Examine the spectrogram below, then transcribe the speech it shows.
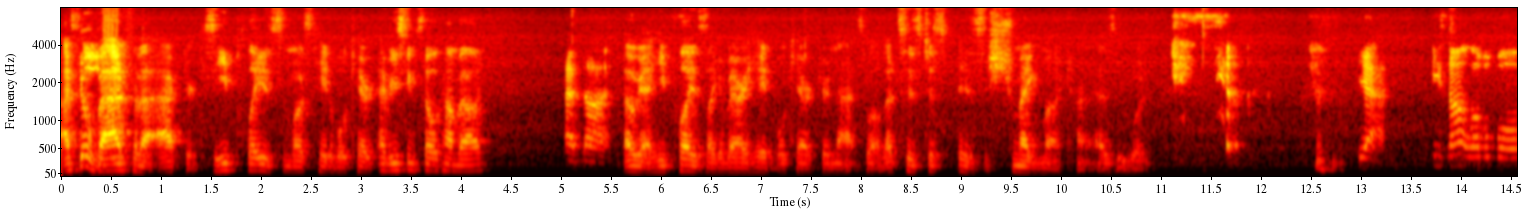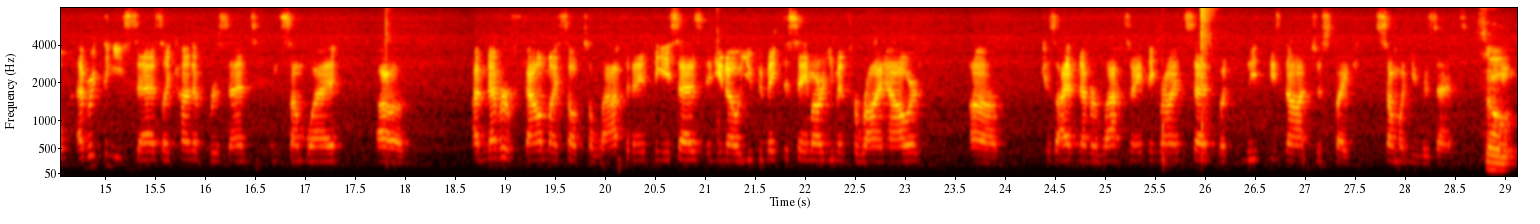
I feel bad for that actor because he plays the most hateable character. Have you seen Silicon Valley? I'm not. Okay, he plays like a very hateable character in that as well. That's his just his schmegma kind of as he would. Yeah, he's not lovable. Everything he says, I kind of resent in some way. Um, I've never found myself to laugh at anything he says, and you know, you could make the same argument for Ryan Howard, because I've never laughed at anything Ryan said, But at least he's not just like someone you resent. So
